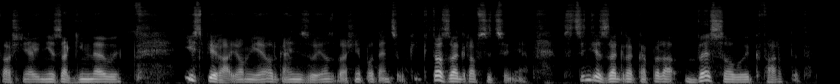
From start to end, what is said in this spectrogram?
właśnie nie zaginęły i wspierają je, organizując właśnie potańcówki. Kto zagra w Sycynie? W Sycynie zagra kapela Wesoły Kwartet.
